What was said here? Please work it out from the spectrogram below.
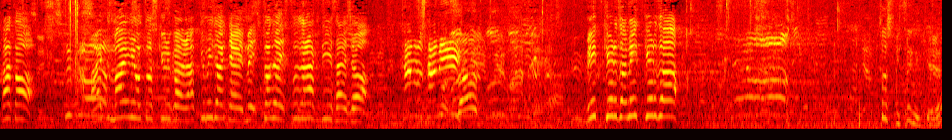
加藤。あいつ前に落としくるからラック見といて。め人で人じゃなくていい最初。見つけるぞ見つけるぞートシキすぐ行ける？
